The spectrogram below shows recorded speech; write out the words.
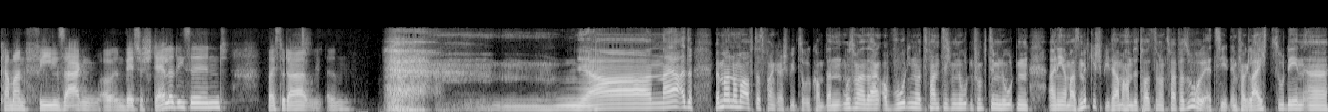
kann man viel sagen, äh, in welcher Stelle die sind? Weißt du da? Ähm Ja, naja, also wenn man nochmal auf das Frankreich-Spiel zurückkommt, dann muss man sagen, obwohl die nur 20 Minuten, 15 Minuten einigermaßen mitgespielt haben, haben sie trotzdem noch zwei Versuche erzielt im Vergleich zu den äh,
